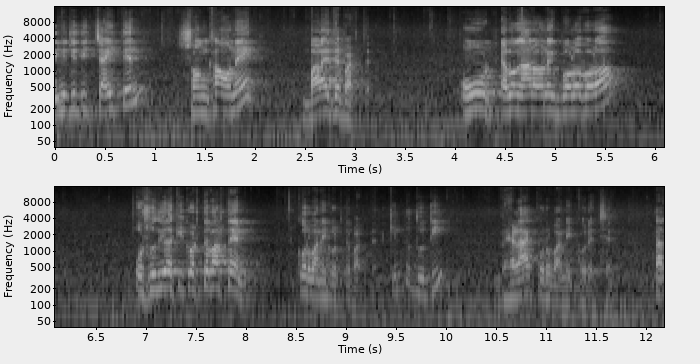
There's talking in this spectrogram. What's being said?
তিনি যদি চাইতেন, সংখ্যা অনেক বাড়াইতে পারতেন। ওট এবং আরও অনেক বড় বড় দিয়ে কি করতে পারতেন? কোরবানি করতে পারতেন। কিন্তু দুটি ভেড়া কোরবানি করেছেন। তার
